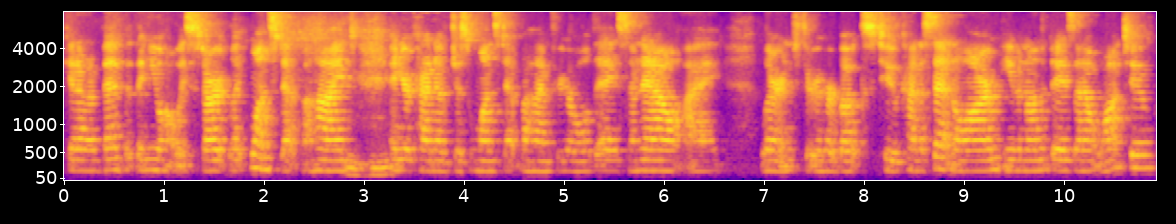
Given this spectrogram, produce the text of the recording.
get out of bed, but then you always start like one step behind Mhm. and you're kind of just one step behind for your whole day. So now I learned through her books to kind of set an alarm even on the days I don't want to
